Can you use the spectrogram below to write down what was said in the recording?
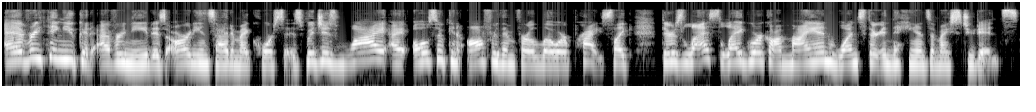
Everything you could ever need is already inside of my courses, which is why I also can offer them for a lower price. Like there's less legwork on my end once they're in the hands of my students.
